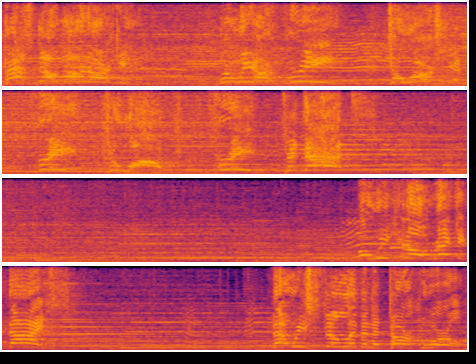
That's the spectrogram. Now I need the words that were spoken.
has no monarchy, where we are free to worship, free to walk, free to dance. But we can all recognize that we still live in a dark world.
